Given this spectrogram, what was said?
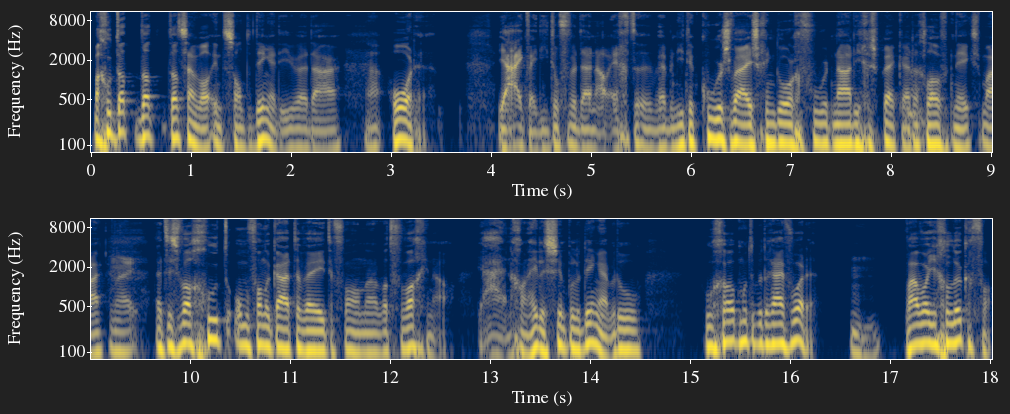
Maar goed, dat, dat, dat zijn wel interessante dingen die we daar Ja. hoorden. Ja, ik weet niet of we daar nou echt... eh, we hebben niet een koerswijziging doorgevoerd na die gesprekken. Daar geloof ik niks. Maar nee. het is wel goed om van elkaar te weten van... wat verwacht je nou? Ja, en gewoon hele simpele dingen. Ik bedoel, hoe groot moet een bedrijf worden? Waar word je gelukkig van?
